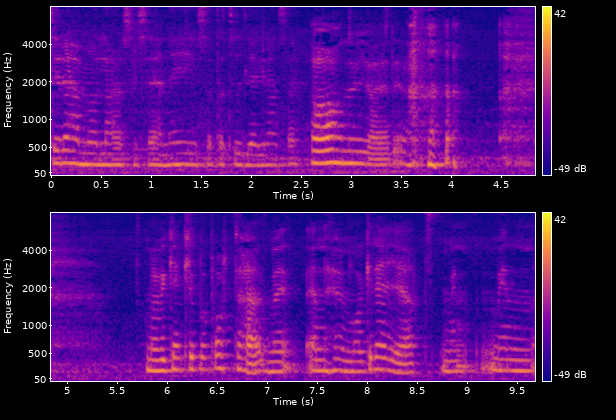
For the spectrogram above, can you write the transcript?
Det är det här med att lära sig säga nej och sätta tydliga gränser. Ja, nu gör jag det. Men vi kan klippa bort det här med en humorgrej. Att min, min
